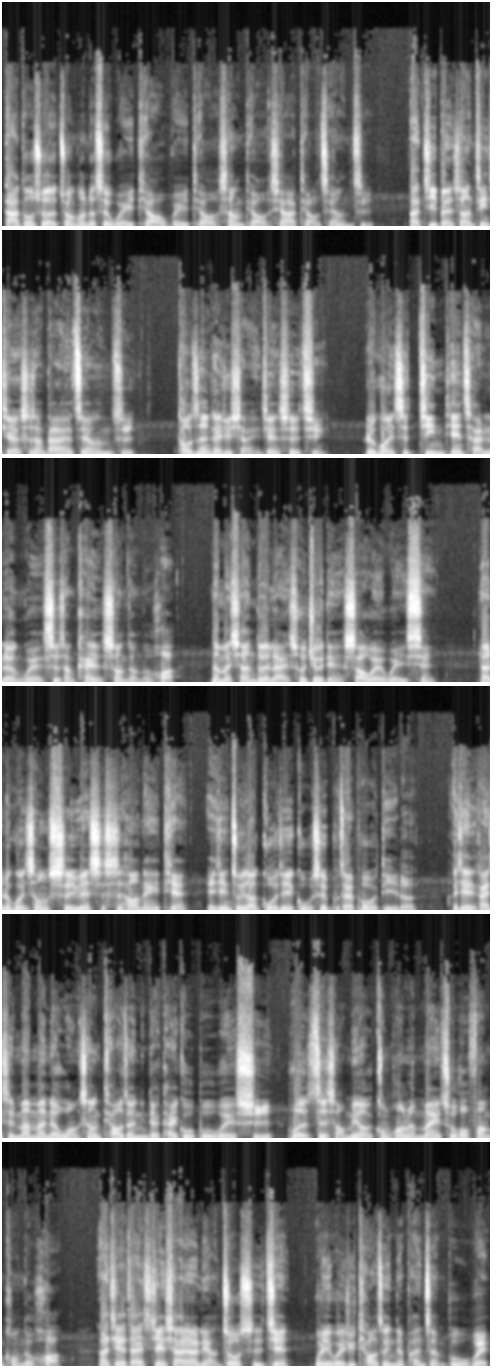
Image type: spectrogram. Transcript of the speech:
大多数的状况都是微调、微调、上调、下调这样子。那基本上近期的市场大概这样子。投资人可以去想一件事情：如果你是今天才认为市场开始上涨的话，那么相对来说就有点稍微危险。那如果你是从十月十四号那一天已经注意到国际股市不再破底了，而且开始慢慢的往上调整你的台股部位时，或者至少没有恐慌的卖出或放空的话。那接着在接下来的两周时间，微微去调整你的盘整部位，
